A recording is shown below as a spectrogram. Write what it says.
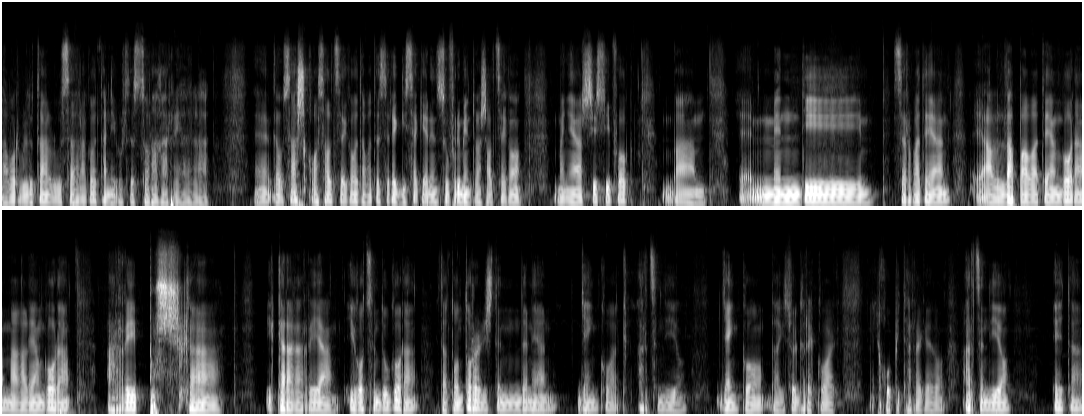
labur bilduta luza delako, eta nik uste zoragarria dela. E, gauza asko azaltzeko, eta batez ere gizakiaren sufrimentu azaltzeko. Baina Sisifok, ba, e, mendi zer batean, e, aldapa batean gora, magalean gora, harri puska ikaragarria igotzen du gora, eta tontorra iristen denean, jainkoak hartzen dio, jainko, badagizue grekoak, Jupiterrek edo, hartzen dio, eta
